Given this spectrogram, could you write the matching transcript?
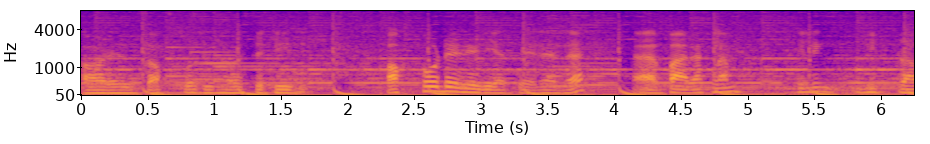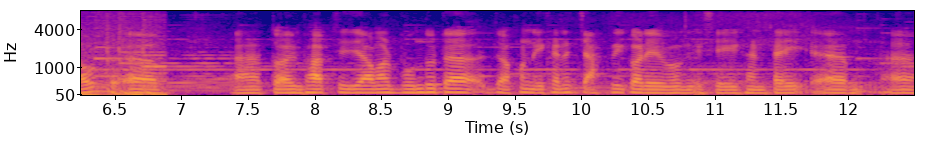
আর অক্সফোর্ড ইউনিভার্সিটির অক্সফোর্ডের এরিয়াতে রাজা পা রাখলাম ফিলিং বিট প্রাউড তো আমি ভাবছি যে আমার বন্ধুটা যখন এখানে চাকরি করে এবং সে আহ,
